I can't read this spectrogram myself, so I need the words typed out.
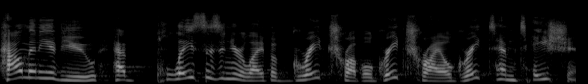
How many of you have places in your life of great trouble, great trial, great temptation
